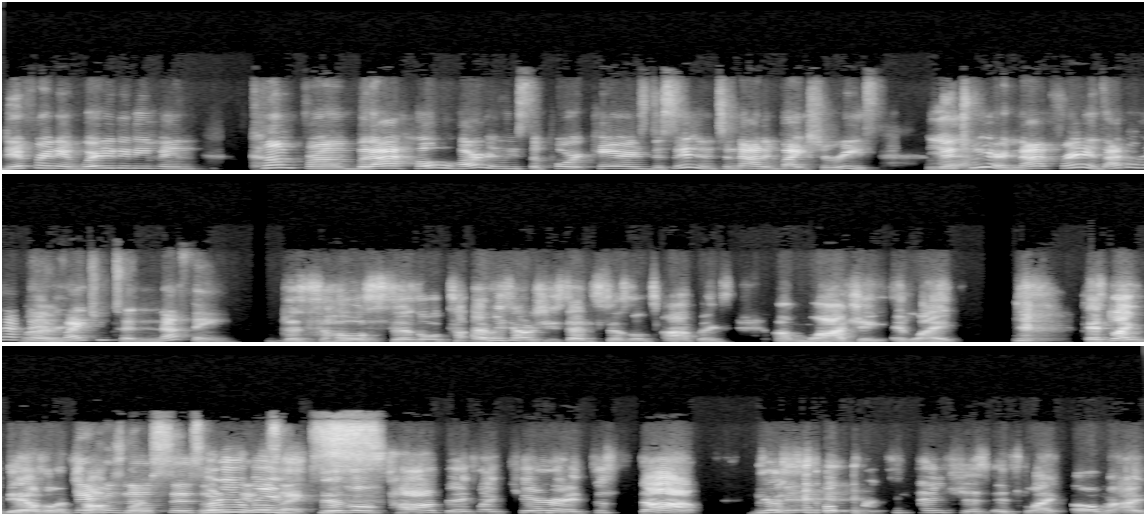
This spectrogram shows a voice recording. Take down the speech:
different and where did it even come from but i wholeheartedly support karen's decision to not invite Charrisse. Yeah. Bitch, we are not friends. I don't have to invite you to nothing. This whole sizzle, to- every time she said sizzle topics, I'm watching it like it's like nails on a chalkboard. There was no sizzle. What do you it mean like... sizzle topics? Like Karen, just stop. You're so pretentious. It's like, oh my, I,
